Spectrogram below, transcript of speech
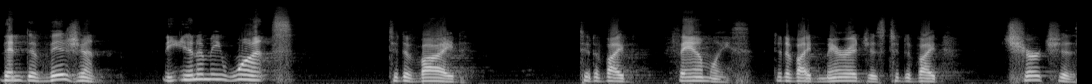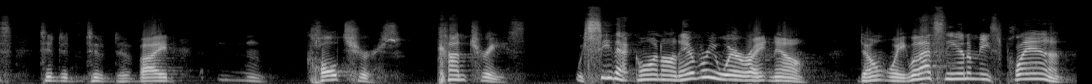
than division. The enemy wants to divide to divide families, to divide marriages, to divide churches, to, to, to divide mm, cultures, countries. We see that going on everywhere right now, don't we? Well, that's the enemy's plan.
